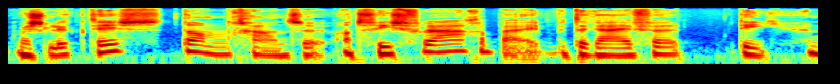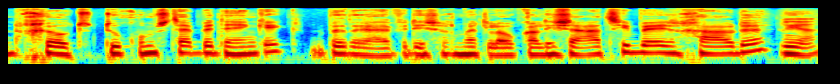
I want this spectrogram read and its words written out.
mislukt is, dan gaan ze advies vragen bij bedrijven die een grote toekomst hebben, denk ik. Bedrijven die zich met lokalisatie bezighouden. Ja.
